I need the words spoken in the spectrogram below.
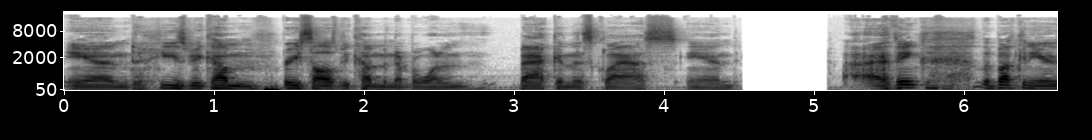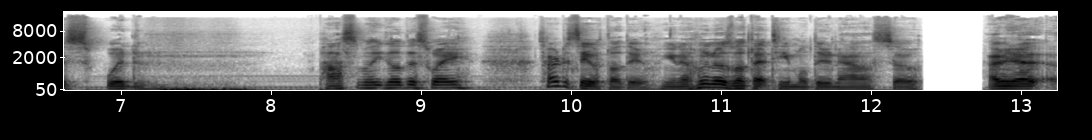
And he's become Breece Hall's become the number one back in this class, and I think the Buccaneers would possibly go this way. It's hard to say what they'll do. You know, who knows what that team will do now. So, I mean, uh,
